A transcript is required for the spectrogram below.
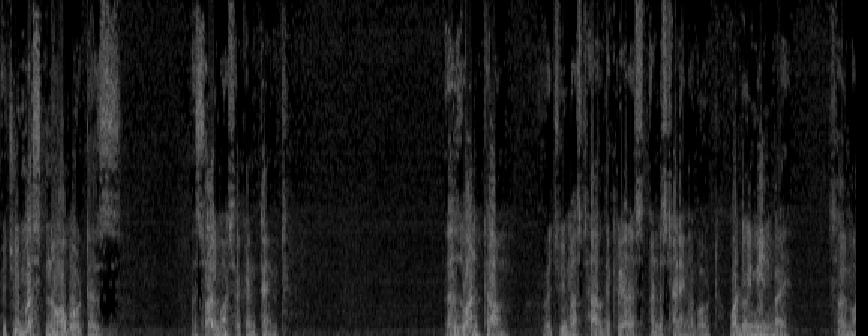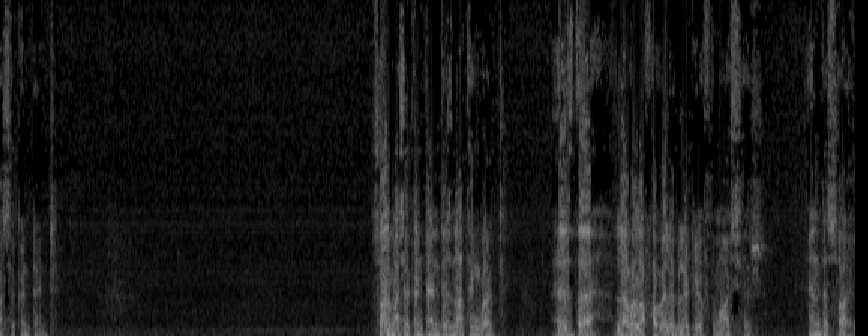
which we must know about is the soil moisture content. There is one term which we must have the clearest understanding about. What do we mean by soil moisture content? Soil moisture content is nothing but is the level of availability of the moisture in the soil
